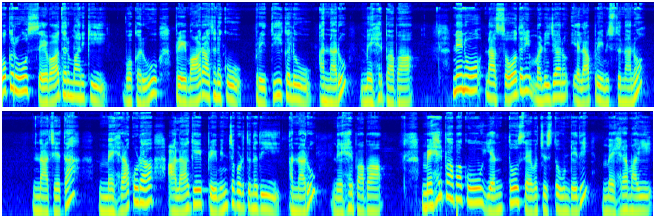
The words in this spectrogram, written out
ఒకరు సేవాధర్మానికి ఒకరు ప్రేమారాధనకు ప్రతీకలు అన్నారు మెహర్ బాబా. నేను నా సోదరి మణిజాను ఎలా ప్రేమిస్తున్నానో? నా చేత మెహ్రా కూడా అలాగే ప్రేమించబడుతున్నది అన్నారు మెహర్ బాబా. మెహర్ బాబాకు ఎంతో సేవ చేస్తూ ఉండేది మెహ్రామాయి.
